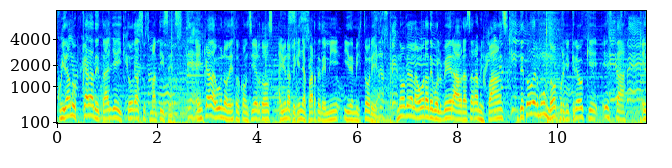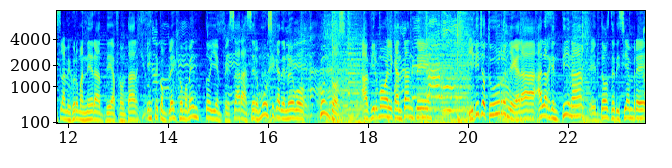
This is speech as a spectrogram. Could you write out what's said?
cuidando cada detalle y todas sus matices. En cada uno de estos conciertos hay una pequeña parte de mí y de mi historia. No veo la hora de volver a abrazar a mis fans de todo el mundo porque creo que esta es la mejor manera de afrontar este complejo momento y empezar a hacer música de nuevo juntos, afirmó el cantante. Y dicho tour llegará a la Argentina el 2 de diciembre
